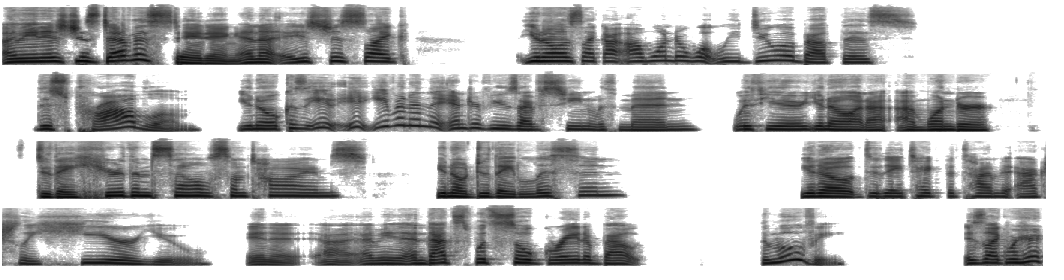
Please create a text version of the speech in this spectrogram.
I mean, it's just devastating. And uh, it's just like, you know, it's like, I, I wonder what we do about this, this problem you know because e- even in the interviews i've seen with men with you you know and I, I wonder do they hear themselves sometimes? You know, do they listen? You know, do they take the time to actually hear you in it? Uh, I mean, and that's what's so great about the movie is like we're here.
